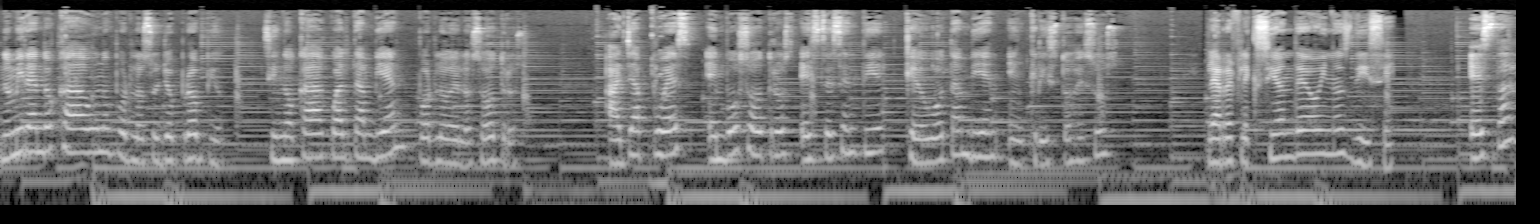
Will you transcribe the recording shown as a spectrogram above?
no mirando cada uno por lo suyo propio, sino cada cual también por lo de los otros. Haya pues en vosotros este sentir que hubo también en Cristo Jesús la reflexión de hoy nos dice, esta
